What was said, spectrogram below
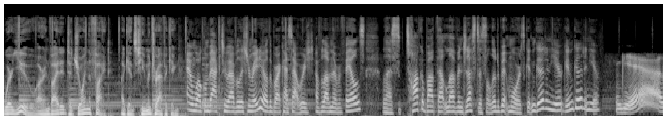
where you are invited to join the fight against human trafficking. And welcome back to Abolition Radio, the broadcast outreach of Love Never Fails. Let's talk about that love and justice a little bit more. It's getting good in here, getting good in here. Yeah.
